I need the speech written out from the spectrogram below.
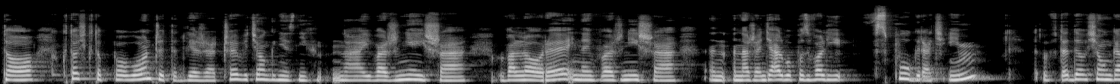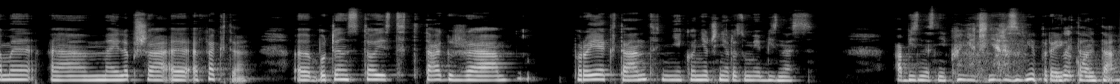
to ktoś, kto połączy te dwie rzeczy, wyciągnie z nich najważniejsze walory i najważniejsze narzędzia, albo pozwoli współgrać im, to wtedy osiągamy e, najlepsze e, efekty. E, bo często jest tak, że projektant niekoniecznie rozumie biznes a biznes niekoniecznie rozumie projektanta.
